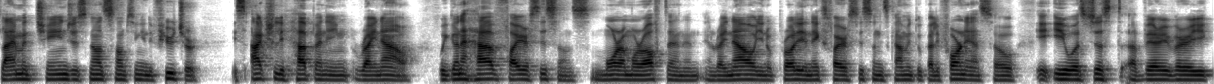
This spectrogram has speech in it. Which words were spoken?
climate change is not something in the future. It's actually happening right now. we're going to have fire seasons more and more often and, and, right now you know probably the next fire season is coming to california so it, it, was just a very very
